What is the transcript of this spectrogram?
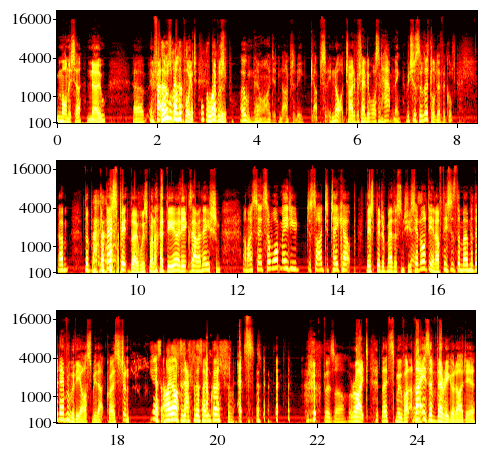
monitor? No. Uh, in fact, there Oh, was I one point. the There was. Oh no, I didn't. Absolutely, absolutely not. Tried to pretend it wasn't happening, which was a little difficult. Um, the the best bit though was when I had the early examination, and I said, "So what made you decide to take up this bit of medicine?" She said, "Oddly enough, this is the moment that everybody asked me that question." Yes, I asked exactly the same question. Yes. Bizarre. Right, let's move on. That is a very good idea.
